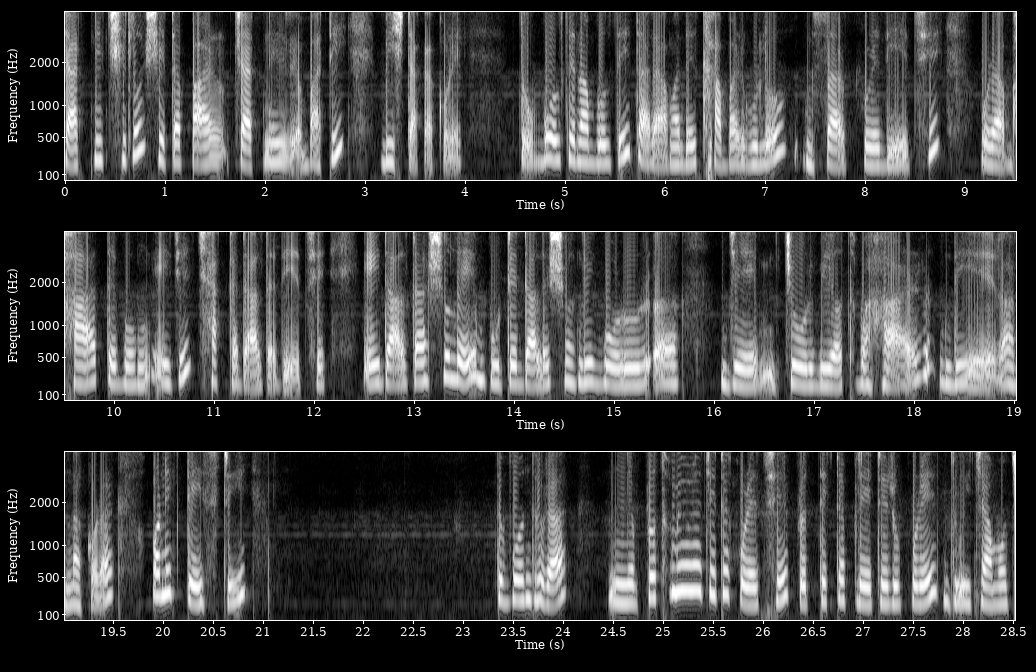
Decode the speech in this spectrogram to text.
চাটনি ছিল সেটা পার চাটনির বাটি বিশ টাকা করে তো বলতে না বলতেই তারা আমাদের খাবারগুলো সার্ভ করে দিয়েছে। ওরা ভাত এবং এই যে ছাক্কা ডালটা দিয়েছে। এই ডালটা আসলে বুটের ডালের সঙ্গে গরুর যে চর্বি অথবা হাড় দিয়ে রান্না করা অনেক টেস্টি তো বন্ধুরা প্রথমে ওরা যেটা করেছে, প্রত্যেকটা প্লেটের উপরে দুই চামচ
